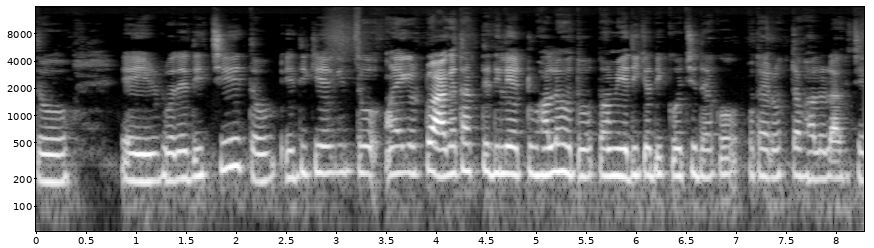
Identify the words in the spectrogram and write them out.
তো এই রোদে দিচ্ছি। তো এদিকে কিন্তু অনেক একটু আগে থাকতে দিলে একটু ভালো হতো। তো আমি এদিক ওদিক করছি। দেখো কোথায় রোদটা ভালো লাগছে।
